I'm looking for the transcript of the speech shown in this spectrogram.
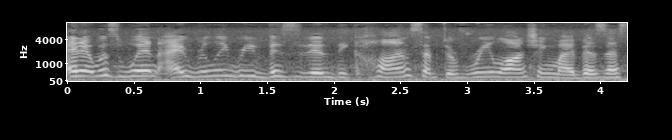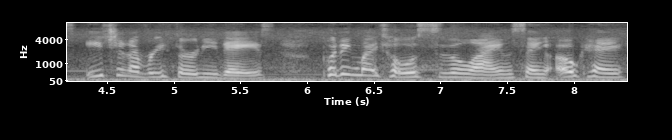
And it was when I really revisited the concept of relaunching my business each and every 30 days, putting my toes to the line, saying, okay,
